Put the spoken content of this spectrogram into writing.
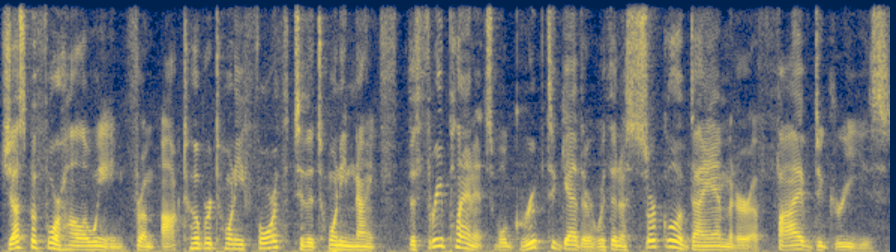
Just before Halloween, from October 24th to the 29th, the three planets will group together within a circle of diameter of 5 degrees.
